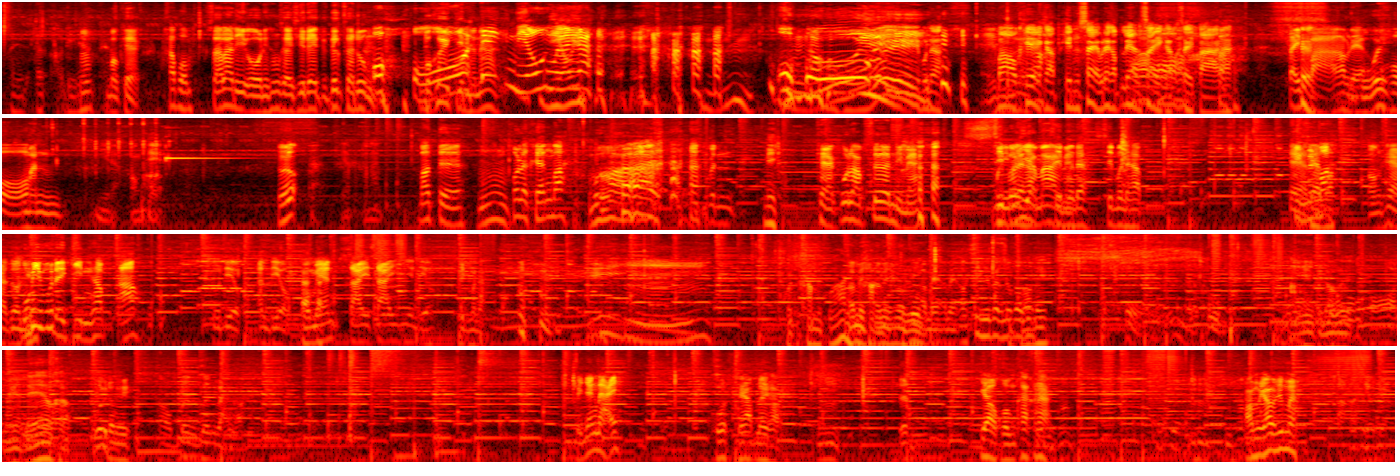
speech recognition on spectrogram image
เอาดีฮะบอกแขกครับผมซาลาดีโอนี่สงสัยสิได้ตึกสะดุ้งโอ้โหบ่เคยกินนะนะเหนียวเลยอะอืมโอ้โหโอ้ยคุณน่ะบ้าโอเคครับเห็นไส้ไหมครับแล่นไส้ครับไส้ปลานะใส่ป่าครับเนี่ยโอ้ยโอ้โหมันนี่แหละของแท้เนอะเสียบขนาดเบาเตอร์อืมคนละเครื่องปะว้าเป็นนี่ แขกผู้รับเชิญนี่ไหม สิบมืมืออเยี่ยมมาก สิบไหมมือนะสิบมือนะครับแขกินกไหมวะของแท้ตัวผมนี้มีผู้ใดกินครับ เอ้าตัวเดียว อันเดียวโมเมนต์ใส่ใส่อันเดียวกินมันนะอืมคนจะทำอีกว่าเอาไหมทำเอาไหมอีกเอาไหมเอาไหมเอาไหมเอาชิ้นนี้บ้างดูก่อนเลยนี่พี่น้องเลยเรียนแล้วครับอุ้ยตรงนี้เอาเบิ้งเบิ้งหลังเหรอเป็นยังไงโคตรแซ่บเลยครับ เกี่ยวผมคักขนาดเอามาเย้าขึ้นมาเดี๋ยวเดี๋ยว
